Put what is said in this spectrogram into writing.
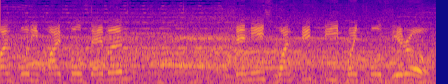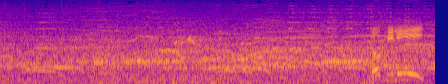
145.47. Shanise 150.40. Go Kelly.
